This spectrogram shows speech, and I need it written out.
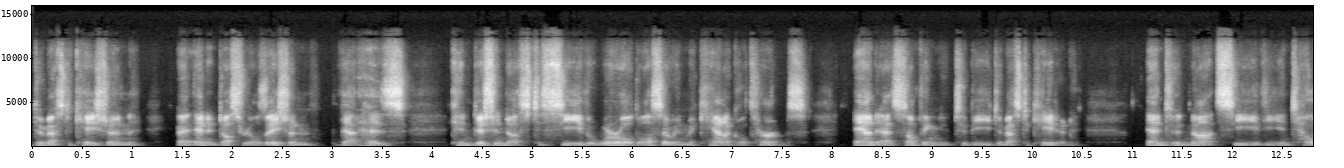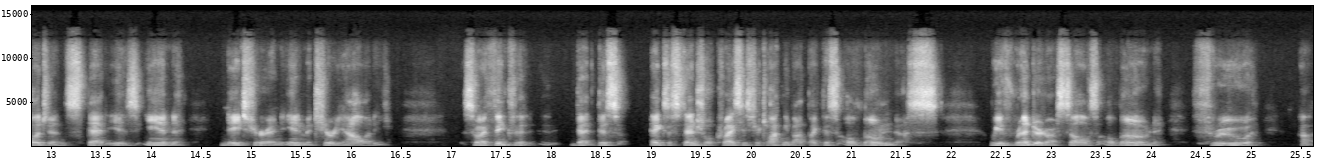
domestication and industrialization that has conditioned us to see the world also in mechanical terms. and as something to be domesticated, and to not see the intelligence that is in nature and in materiality. So I think that that this existential crisis you're talking about, like this aloneness, we've rendered ourselves alone through uh,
